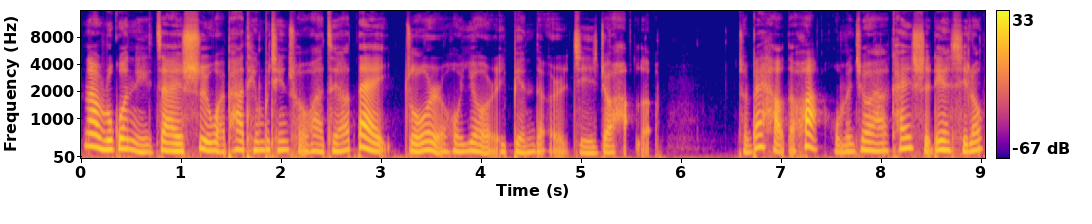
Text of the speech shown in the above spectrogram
那如果你在室外怕听不清楚的话，只要戴左耳或右耳一边的耳机就好了。准备好的话，我们就要开始练习喽。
